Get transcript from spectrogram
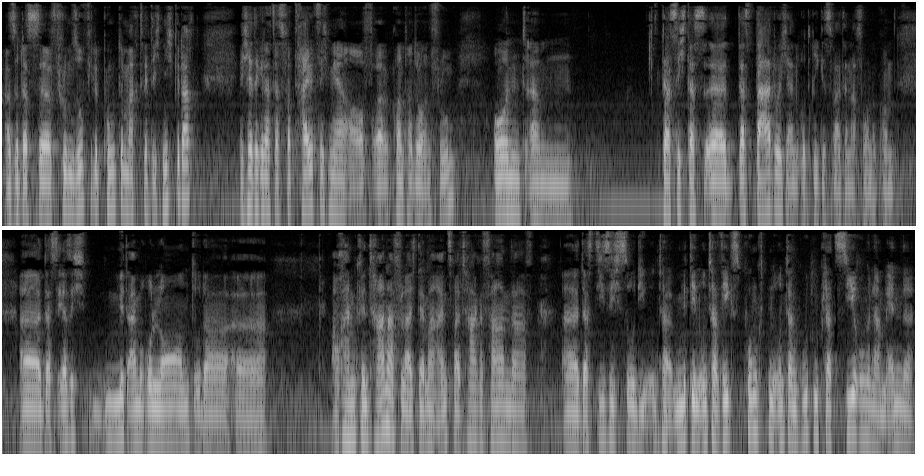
Also dass äh, Froome so viele Punkte macht, hätte ich nicht gedacht. Ich hätte gedacht, das verteilt sich mehr auf äh, Contador und Froome und ähm, dass sich das, äh, dass dadurch ein Rodriguez weiter nach vorne kommt, äh, dass er sich mit einem Roland oder äh, auch einem Quintana vielleicht, der mal ein, zwei Tage fahren darf, äh, dass die sich so die unter mit den Unterwegspunkten und dann guten Platzierungen am Ende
